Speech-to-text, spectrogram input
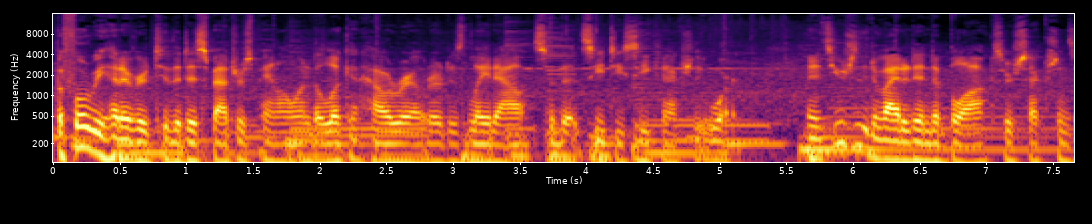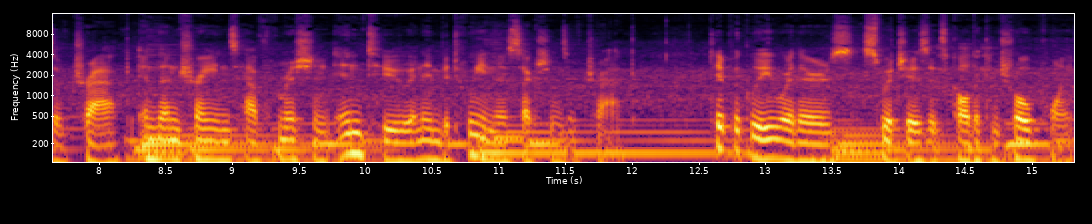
Before we head over to the dispatchers panel, I wanted to look at how a railroad is laid out so that CTC can actually work and it's usually divided into blocks or sections of track, and then trains have permission into and in between those sections of track. Typically, where there's switches, it's called a control point,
